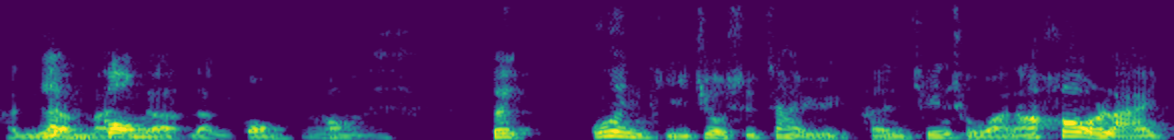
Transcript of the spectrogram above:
很冷门的冷宫，哦，所以问题就是在于很清楚啊，然后后来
